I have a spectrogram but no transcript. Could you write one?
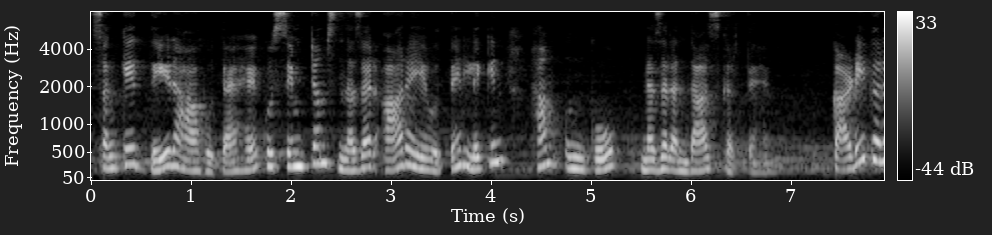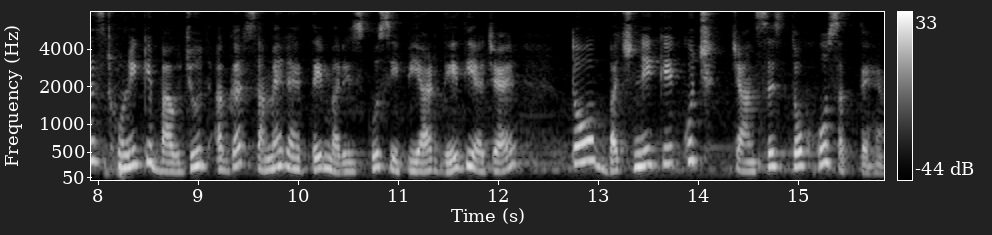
संकेत दे रहा होता है, कुछ सिम्टम्स नज़र आ रहे होते हैं, लेकिन हम उनको नजरअंदाज करते हैं। कार्डिक अरेस्ट होने के बावजूद अगर समय रहते मरीज़ को सीपीआर दे दिया जाए तो बचने के कुछ चांसेस तो हो सकते हैं।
